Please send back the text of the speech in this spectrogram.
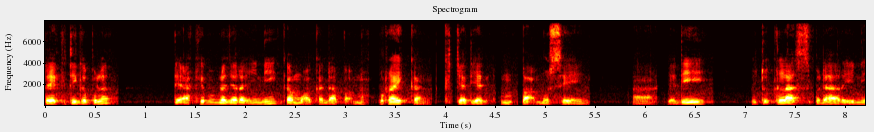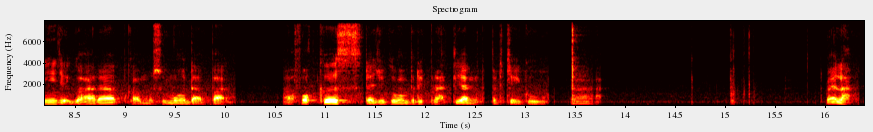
Dan yang ketiga pula, di akhir pembelajaran ini kamu akan dapat menghuraikan kejadian empat musim. Ha, jadi untuk kelas pada hari ini, cikgu harap kamu semua dapat aa, fokus dan juga memberi perhatian kepada cikgu. Ha. Baiklah.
